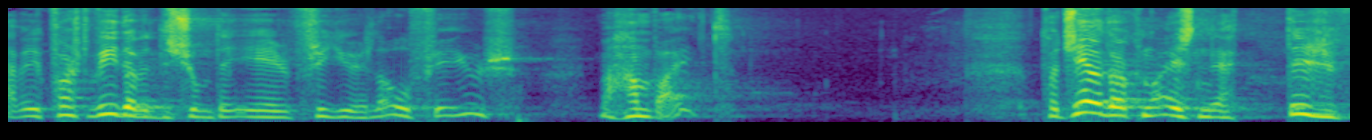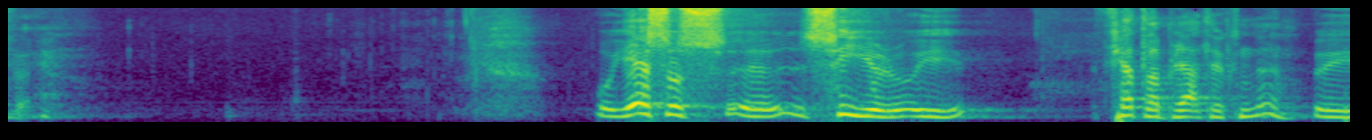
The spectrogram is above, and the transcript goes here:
Jeg vet først videre vet ikke om det er frigjør eller ofrigjør, men han vet. Ta djevet dere noe eisen et dirve. Og Jesus uh, sier i fjallabrætikene, i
